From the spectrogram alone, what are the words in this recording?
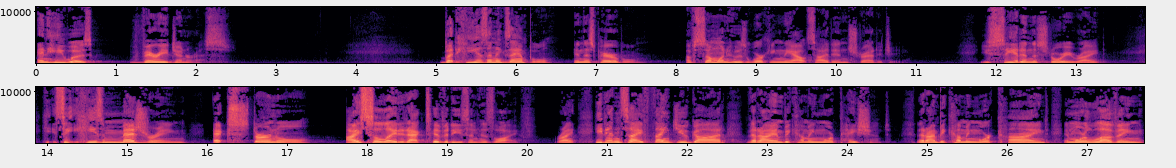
and he was very generous. But he is an example in this parable of someone who is working the outside in strategy. You see it in the story, right? He, see, he's measuring external, isolated activities in his life, right? He didn't say, Thank you, God, that I am becoming more patient, that I'm becoming more kind and more loving.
